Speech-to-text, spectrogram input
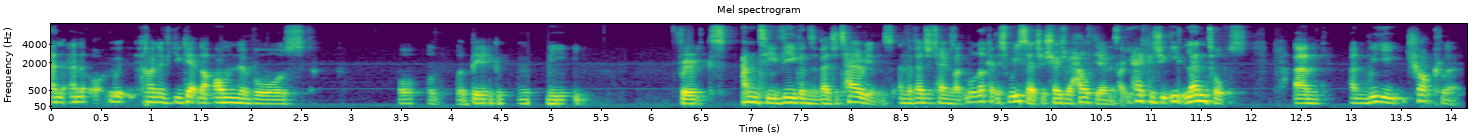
and and kind of you get the omnivores or the big meat freaks, anti-vegans and vegetarians, and the vegetarians like, well, look at this research; it shows we're healthier, and it's like, yeah, because you eat lentils, um, and we eat chocolate,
